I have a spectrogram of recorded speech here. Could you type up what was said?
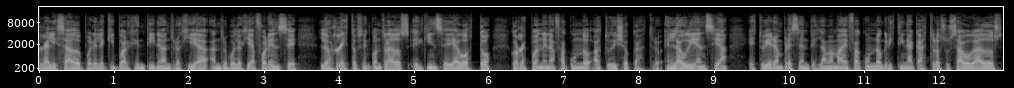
realizado por el equipo argentino de antropología, forense, los restos encontrados el 15 de agosto corresponden a Facundo Astudillo Castro. En la audiencia estuvieron presentes la mamá de Facundo, Cristina Castro, sus abogados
